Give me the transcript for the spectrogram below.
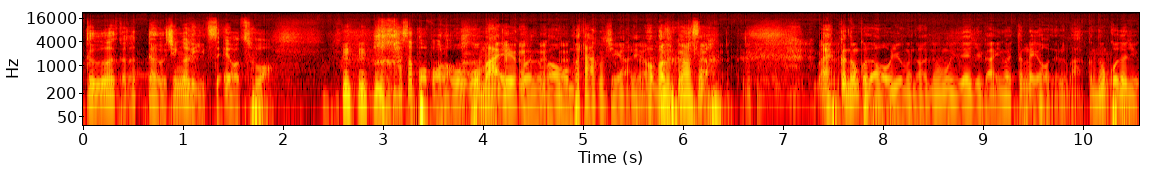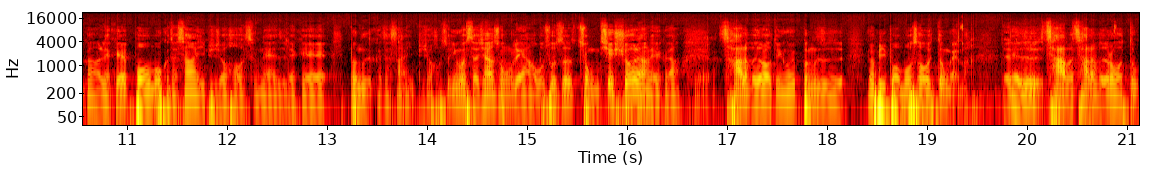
狗个搿只头颈个链子还要粗哦，吓死宝宝了。我 我买 A 股辰光，我没戴过金项链，我勿侬讲啥。哎，搿侬觉着，我就问侬，侬现在就讲，因为蹲了一个号头了嘛，搿侬觉着就讲，辣盖宝马搿只生意比较好做呢，还是辣盖奔驰搿只生意比较好做？因为实际上从两部车子总体个销量来讲，差了勿是老多，因为奔驰要比宝马稍微多眼嘛，但但是是差勿差了勿是老多。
